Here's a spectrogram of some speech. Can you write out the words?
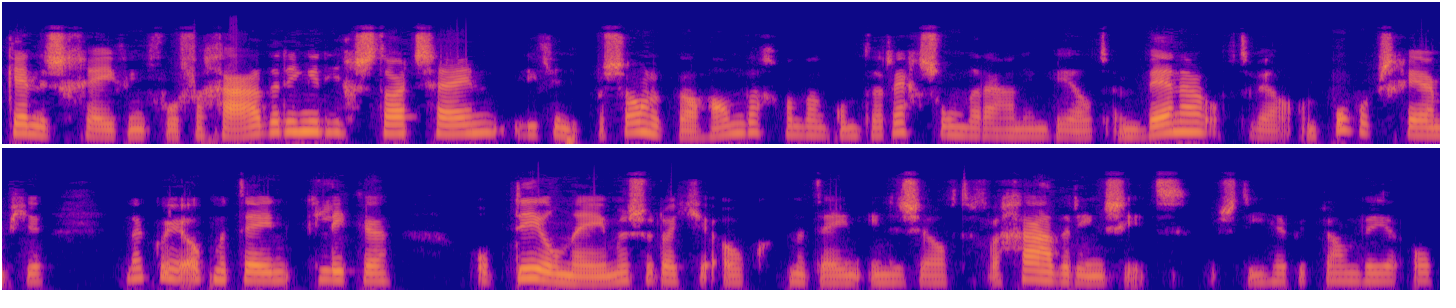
kennisgeving voor vergaderingen die gestart zijn. Die vind ik persoonlijk wel handig, want dan komt er rechts onderaan in beeld een banner, oftewel een pop-up schermpje dan kun je ook meteen klikken op deelnemen, zodat je ook meteen in dezelfde vergadering zit. Dus die heb ik dan weer op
